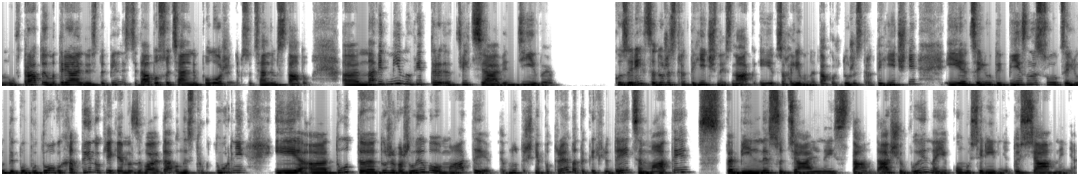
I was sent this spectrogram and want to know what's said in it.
ну, втратою матеріальної стабільності да, або соціальним положенням, соціальним статом, на відміну від тільця, від діви. Козиріг це дуже стратегічний знак, і взагалі вони також дуже стратегічні. І це люди бізнесу, це люди побудови хатинок, як я називаю. Да? Вони структурні. І а, тут е, дуже важливо мати внутрішня потреба таких людей це мати стабільний соціальний стан, да? щоб ви на якомусь рівні досягнення.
